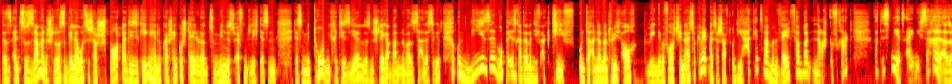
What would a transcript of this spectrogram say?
Das ist ein Zusammenschluss belarussischer Sportler, die sich gegen Herrn Lukaschenko stellen oder zumindest öffentlich dessen, dessen Methoden kritisieren. Das sind Schlägerbanden und was es da alles so gibt. Und diese Gruppe ist gerade relativ aktiv. Unter anderem natürlich auch wegen der bevorstehenden Eishockey-Weltmeisterschaft. Und die hat jetzt mal beim Weltverband nachgefragt, was ist denn jetzt eigentlich Sache? Also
